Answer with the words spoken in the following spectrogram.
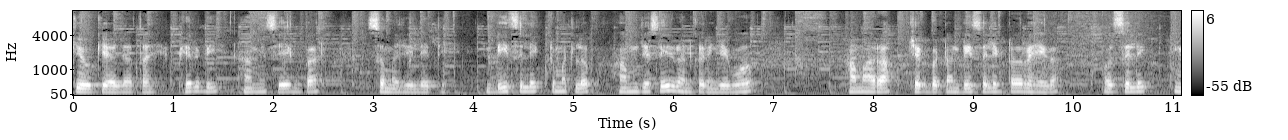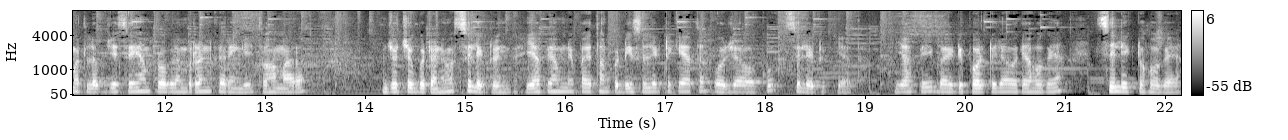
क्यों किया जाता है। फिर भी हम इसे एक बार समझ ही लेते हैं। डिसिलेक्ट मतलब हम जैसे ही रन करेंगे वो हमारा चेक बटन डिसेलेक्ट रहेगा। और सिलेक्ट मतलब जैसे ही हम प्रोग्राम रन करेंगे तो हमारा जो चेक बटन है वो सिलेक्ट रहेगा। यहाँ पे हमने पाइथन को डिसेलेक्ट किया था और जावा को सिलेक्ट किया था। यहाँ पे बाय डिफ़ॉल्ट जावा क्या हो गया? सिलेक्ट हो गया।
